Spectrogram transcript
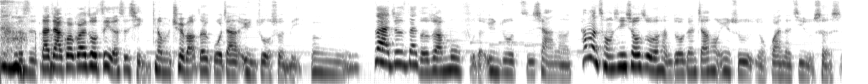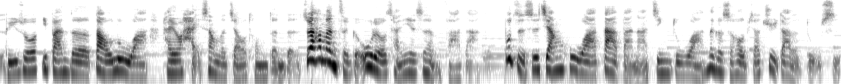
就是大家乖乖做自己的事情，那我们确保这个国家的运作顺利。嗯，再来就是在德川幕府的运作之下呢，他们重新修筑了很多跟交通运输有关的基础设施，比如说一般的道路啊，还有海上的交通等等，所以他们整个物流产业是很发达的。不只是江户啊、大阪啊、京都啊，那个时候比较巨大的都市，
